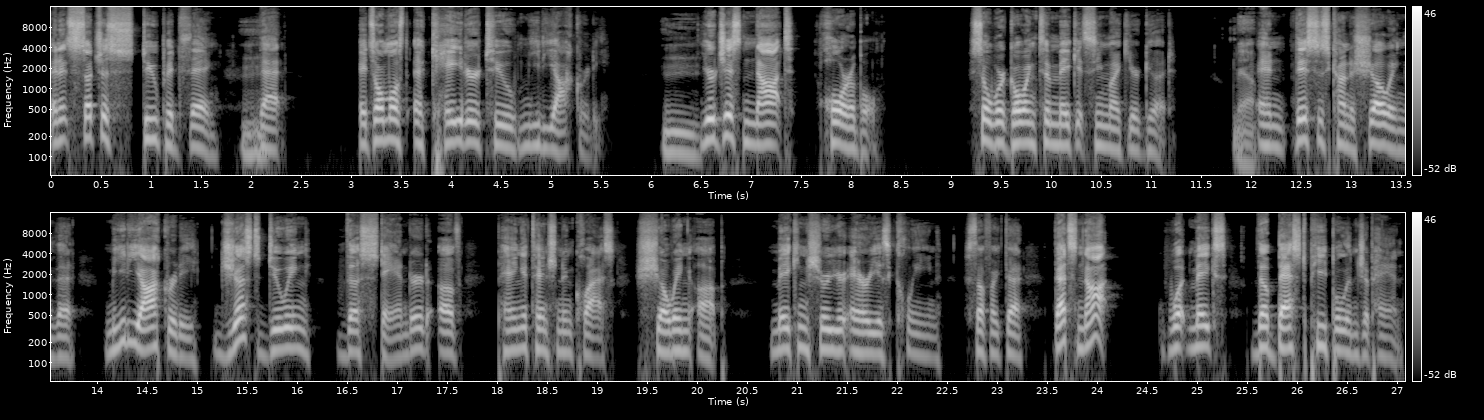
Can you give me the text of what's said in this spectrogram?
And it's such a stupid thing that it's almost a cater to mediocrity. Mm. You're just not horrible. So we're going to make it seem like you're good. Yeah. And this is kind of showing that mediocrity, just doing the standard of paying attention in class, showing up, making sure your area is clean, stuff like that, that's not what makes the best people in Japan.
